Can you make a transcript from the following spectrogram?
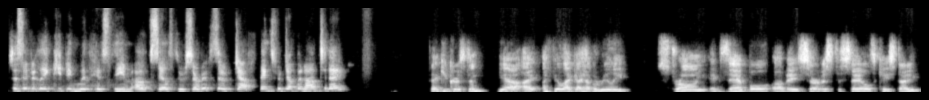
specifically keeping with his theme of sales through service. So, Jeff, thanks for jumping on today. Thank you, Kristen. Yeah, I, I feel like I have a really strong example of a service to sales case study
